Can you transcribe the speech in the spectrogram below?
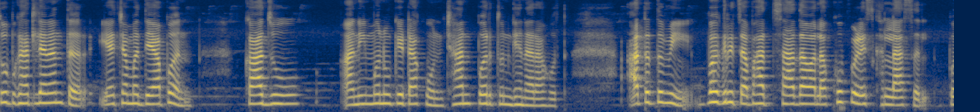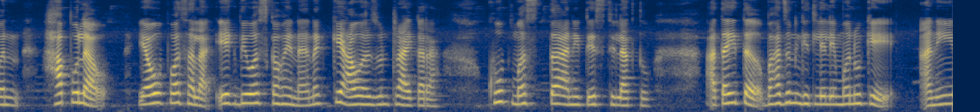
तूप घातल्यानंतर याच्यामध्ये आपण काजू आणि मनुके टाकून छान परतून घेणार आहोत. आता तुम्ही भगरीचा भात साधावाला खूप वेळेस खाल्ला असेल पण हा पुलाव या उपवासाला एक दिवस का होईना नक्की आवर्जून ट्राय करा. खूप मस्त आणि टेस्टी लागतो. आता इथं भाजून घेतलेले मनुके आणि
